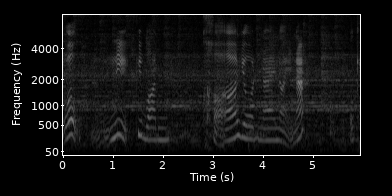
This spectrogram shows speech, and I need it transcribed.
โอ้นี่พี่บอลขอโยนนายหน่อยนะ โอเค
